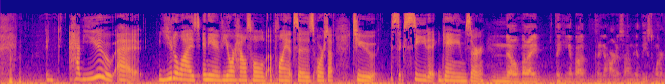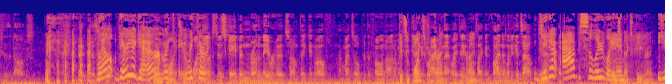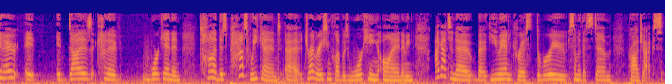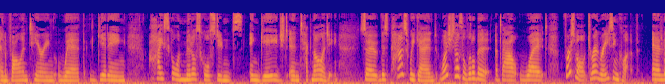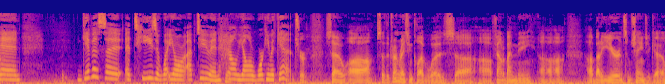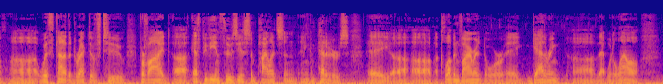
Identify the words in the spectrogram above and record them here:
Have you uh, utilized any of your household appliances or stuff to succeed at games or? No, but I'm thinking about putting a harness on at least one or two of the dogs. Well, there you go. Earn with points, yeah. with One their likes to escape and run the neighborhood, so I'm thinking, well, I might as well put the phone on him. Get and some maybe I points for it, right? that way too. Right. So I can find him when he gets out. You know, absolutely. Gain some XP. Right. you know, it it does kind of work in. And Todd, this past weekend, uh, Drone Racing Club was working on. I mean, I got to know both you and Chris through some of the STEM projects and volunteering with getting high school and middle school students engaged in technology. So this past weekend, why don't you tell us a little bit about what, first of all, Drone Racing Club, and then give us a, a tease of what y'all are up to and how y'all are working with kids. Sure. So, uh, so the Drone Racing Club was uh, uh, founded by me uh, about a year and some change ago, uh, with kind of the directive to provide uh, FPV enthusiasts and pilots and, and competitors a, uh, uh, a club environment or a gathering uh, that would allow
